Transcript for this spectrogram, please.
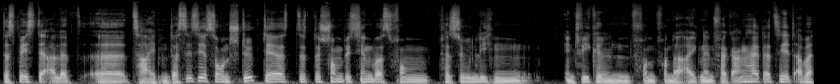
Das Beste aller äh, Zeiten. Das ist ja so ein Stück, der das, das schon ein bisschen was vom persönlichen Entwickeln von, von der eigenen Vergangenheit erzählt, aber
